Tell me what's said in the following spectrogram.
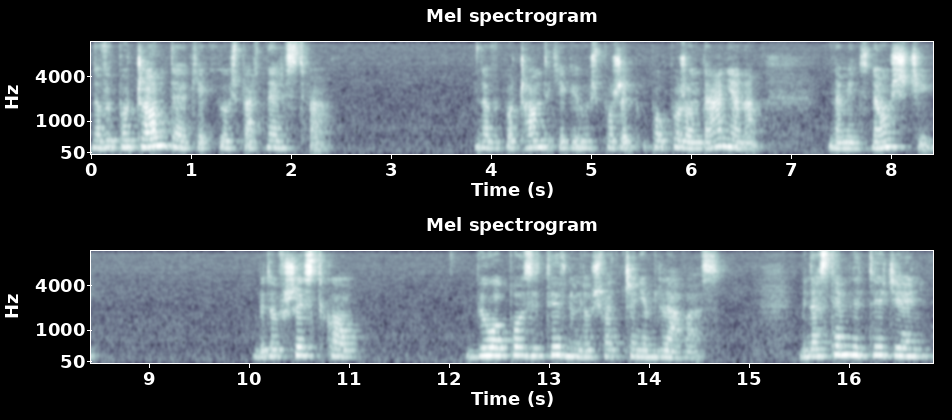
nowy początek jakiegoś partnerstwa, nowy początek jakiegoś pożądania, na, namiętności, by to wszystko było pozytywnym doświadczeniem dla Was. By następny tydzień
